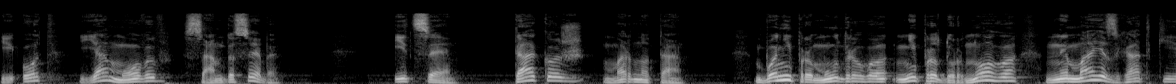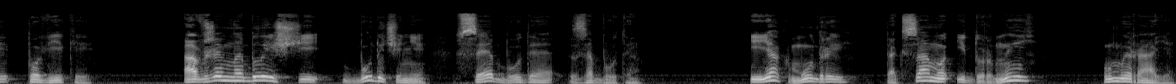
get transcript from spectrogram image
І от я мовив сам до себе. І це також марнота, бо ні про мудрого, ні про дурного немає згадки повіки, а вже в найближчій будучині все буде забуте. І як мудрий, так само і дурний умирає.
